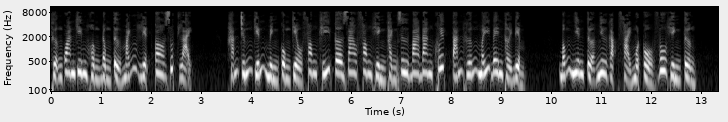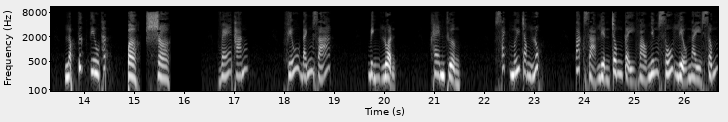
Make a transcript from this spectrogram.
Thượng quan kim hồng đồng tử mãnh liệt co rút lại. Hắn chứng kiến mình cùng kiều phong khí cơ giao phong hình thành dư ba đang khuyết tán hướng mấy bên thời điểm bỗng nhiên tựa như gặp phải một cổ vô hình tường, lập tức tiêu thất, pờ sờ. Vé tháng, phiếu đánh giá, bình luận, khen thưởng, sách mới trong lúc, tác giả liền trông cậy vào những số liệu này sống,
